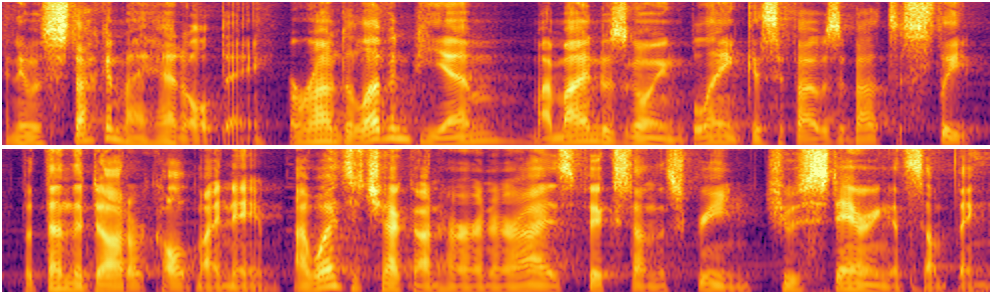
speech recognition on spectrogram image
and it was stuck in my head all day. Around 11 p.m., my mind was going blank as if I was about to sleep, but then the daughter called my name. I went to check on her and her eyes fixed on the screen. She was staring at something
